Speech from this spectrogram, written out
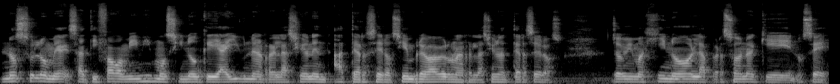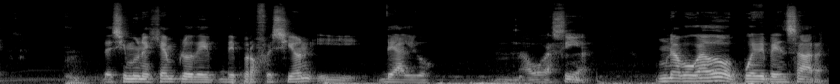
no solo me satisfago a mí mismo, sino que hay una relación a terceros, siempre va a haber una relación a terceros. Yo me imagino la persona que, no sé, decime un ejemplo de, de profesión y de algo. Abogacía. Un abogado puede pensar,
